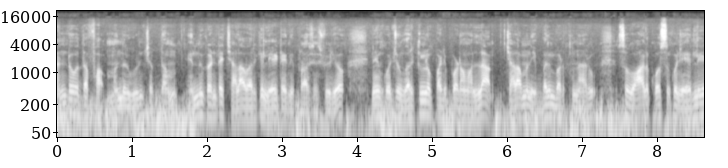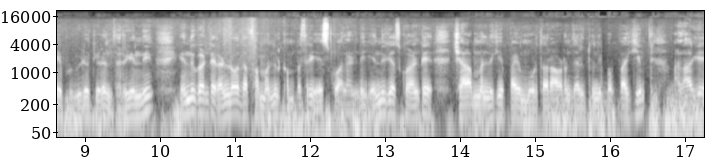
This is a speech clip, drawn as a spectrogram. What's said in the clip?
రెండవ దఫా మందుల గురించి చెప్దాం. ఎందుకంటే చాలా వరకు లేట్ అయింది ప్రాసెస్ వీడియో. నేను కొంచెం వర్కింగ్లో పడిపోవడం వల్ల చాలామంది ఇబ్బంది పడుతున్నారు. సో వాళ్ళ కోసం కొంచెం ఎర్లీగా ఇప్పుడు వీడియో తీయడం జరిగింది. ఎందుకంటే రెండవ దఫా మందులు కంపల్సరీ వేసుకోవాలండి. ఎందుకు వేసుకోవాలంటే చాలామందికి పై ముడత రావడం జరుగుతుంది బొప్పాయికి. అలాగే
